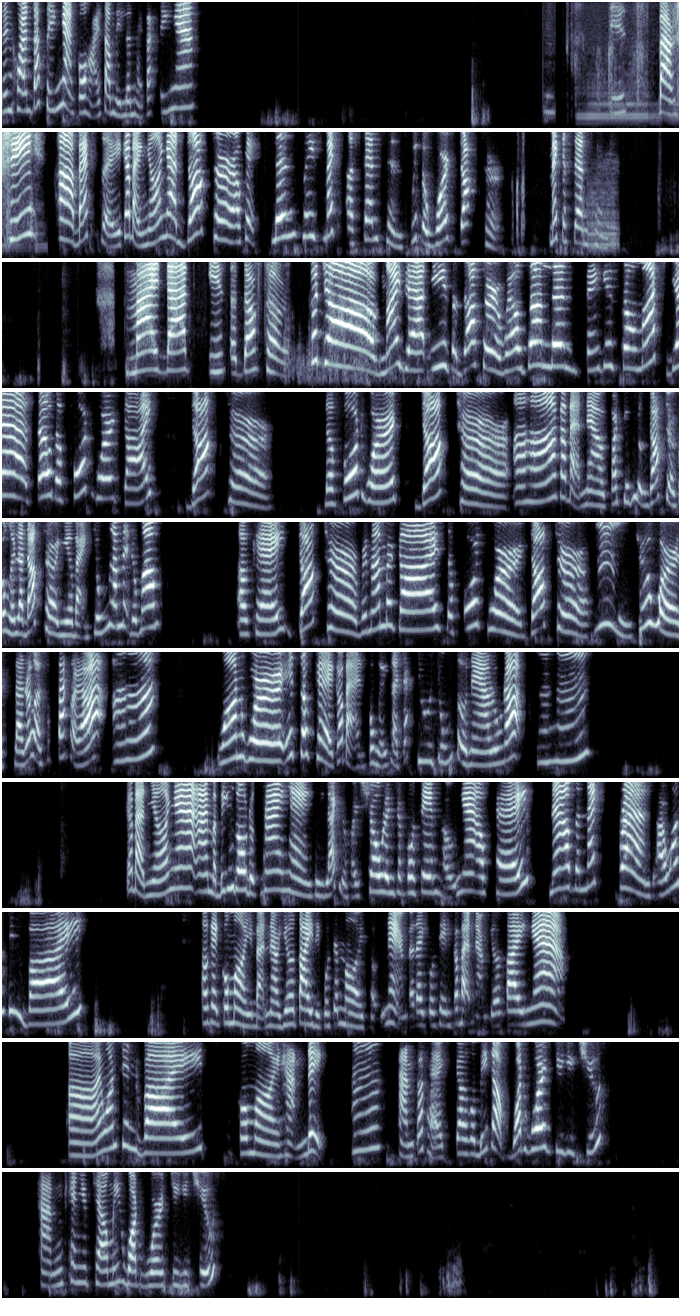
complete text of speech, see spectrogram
Linh khoan tắt tiếng nha. Cô hỏi xong thì Linh hãy tắt tiếng nha. Bác sĩ. À, bác sĩ. Các bạn nhớ nha. Doctor. Okay. Linh, please make a sentence with the word doctor. Make a sentence. My dad is a doctor. Good job. My dad is a doctor. Well done, Lynn. Thank you so much. Yeah. So the fourth word, guys, doctor. The fourth word, doctor. Uh -huh. Các bạn nào có trúng được doctor có nghĩa là doctor nhiều bạn trúng lắm đấy đúng không? Okay, doctor. Remember guys, the fourth word, doctor. Mm, two words là rất là xuất sắc rồi đó. Uh -huh. One word, it's okay. Các bạn, cô nghĩ là chắc chưa trúng từ nào luôn đó. Uh-huh. Các bạn nhớ nha, ai mà bingo được hai hàng thì lát nữa phải show lên cho cô xem thử nha. Okay. Now the next friend, I want to invite. Ok, cô mời bạn nào giơ tay thì cô sẽ mời thử nè. Ở đây cô xem các bạn nào giơ tay nha. Uh, I want to invite. Cô mời Hạnh đi. Ừ, Hạnh có thể cho cô biết không? What word do you choose? Hạnh, can you tell me what word do you choose?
